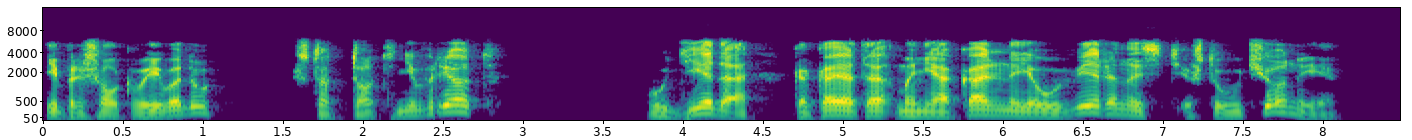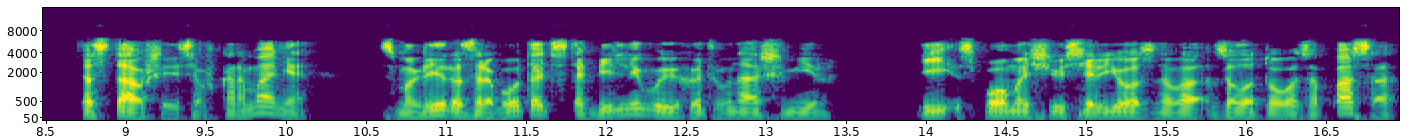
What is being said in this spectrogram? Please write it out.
и пришел к выводу, что тот не врет. У деда какая-то маниакальная уверенность, что ученые оставшиеся в кармане, смогли разработать стабильный выход в наш мир и с помощью серьезного золотого запаса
